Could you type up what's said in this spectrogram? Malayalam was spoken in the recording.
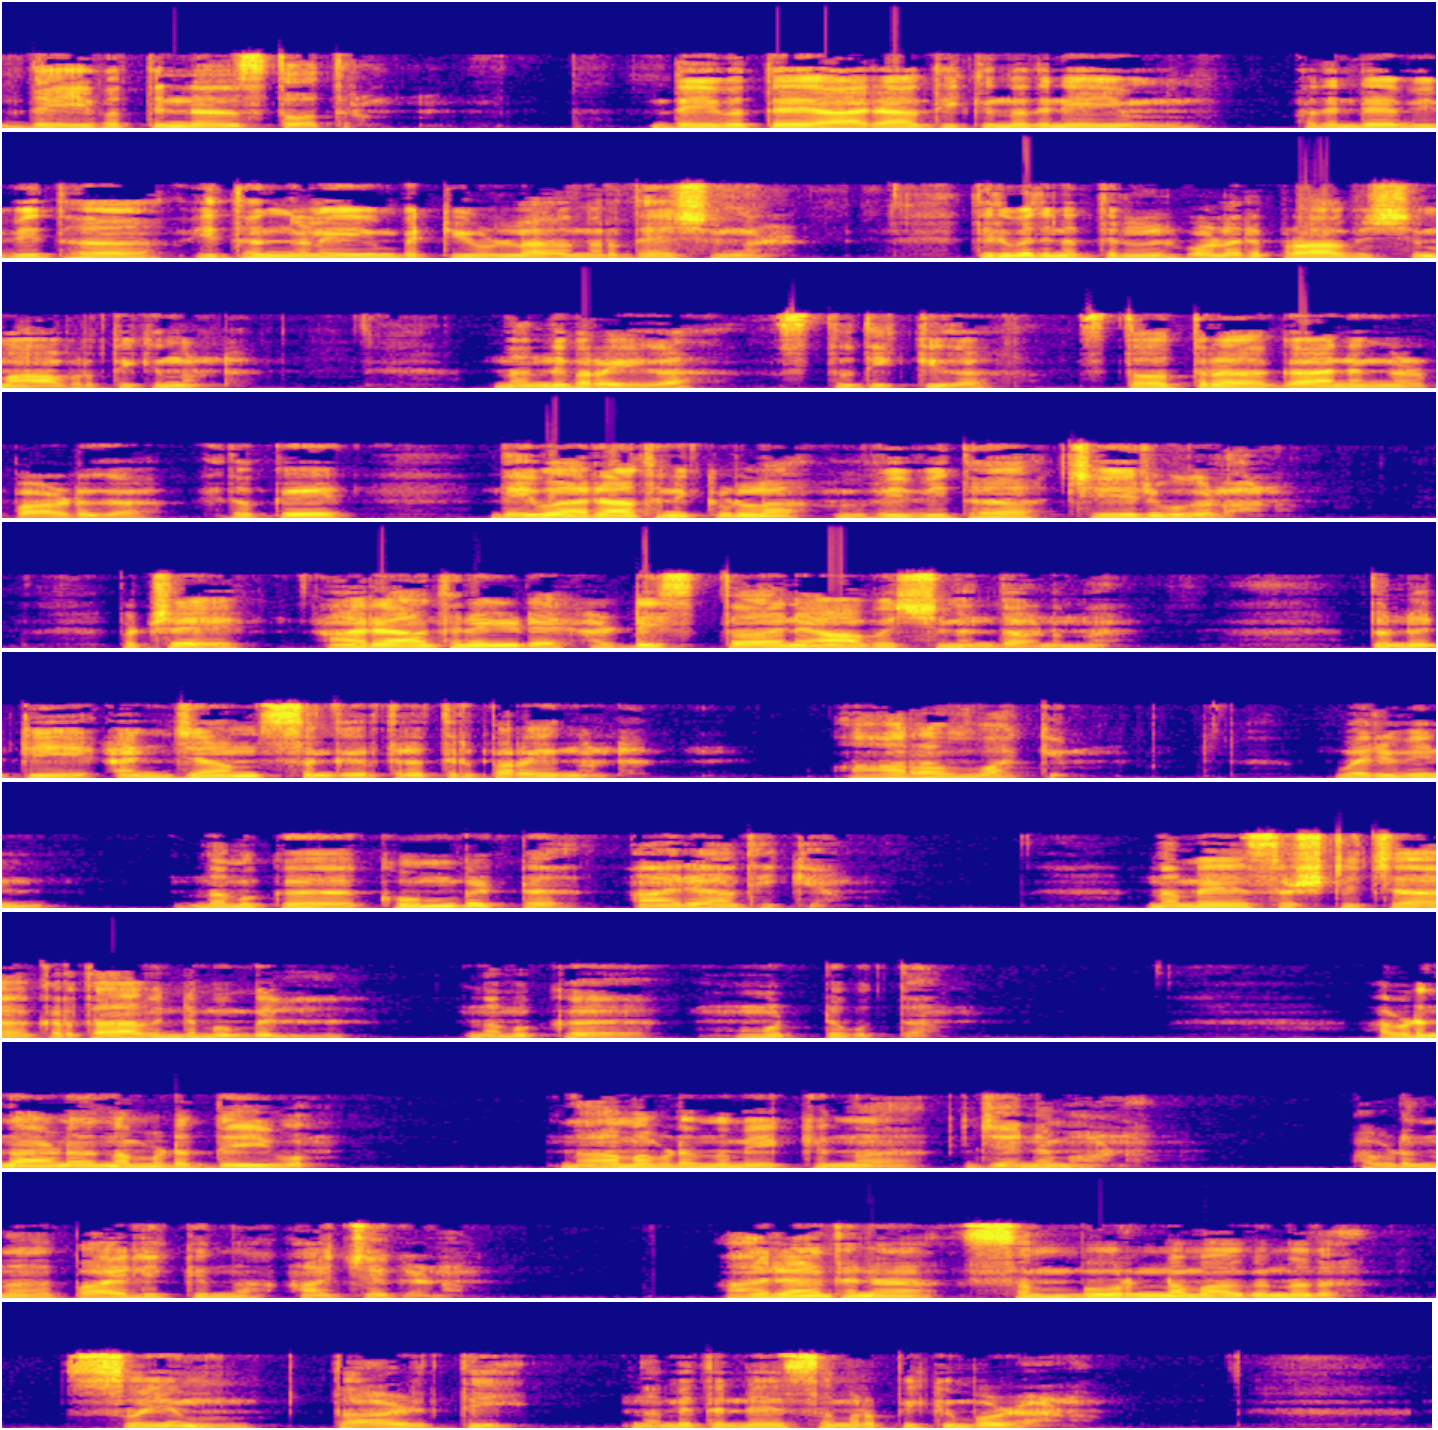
ദൈവത്തിന് സ്തോത്രം. ദൈവത്തെ ആരാധിക്കുന്നതിനെയും അതിന്റെ വിവിധ വിധങ്ങളെയും പറ്റിയുള്ള നിർദ്ദേശങ്ങൾ തിരുവചനത്തിൽ വളരെ പ്രാവശ്യം ആവർത്തിക്കുന്നുണ്ട്. നന്ദി പറയുക സ്തുതിക്കുക സ്തോത്ര ഗാനങ്ങൾ പാടുക. ഇതൊക്കെ ദൈവാരാധനയ്ക്കുള്ള വിവിധ ചേരുവകളാണ്. പക്ഷേ ആരാധനയുടെ അടിസ്ഥാന ആവശ്യം എന്താണെന്ന് തൊണ്ണൂറ്റി അഞ്ചാം സങ്കീർത്തനത്തിൽ പറയുന്നുണ്ട്. ആറാം വാക്യം. വരുവിൻ നമുക്ക് കുമ്പിട്ട് ആരാധിക്കാം. നമ്മെ സൃഷ്ടിച്ച കർത്താവിന്റെ മുമ്പിൽ നമുക്ക് മുട്ടുകുത്താം. അവിടുന്നാണ് നമ്മുടെ ദൈവം നാം അവിടുന്ന് മേയ്ക്കുന്ന ജനമാണ്. അവിടുന്ന് പാലിക്കുന്ന അജഗണം ആരാധന സമ്പൂർണമാകുന്നത് സ്വയം താഴ്ത്തി നമ്മെ തന്നെ സമർപ്പിക്കുമ്പോഴാണ്.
